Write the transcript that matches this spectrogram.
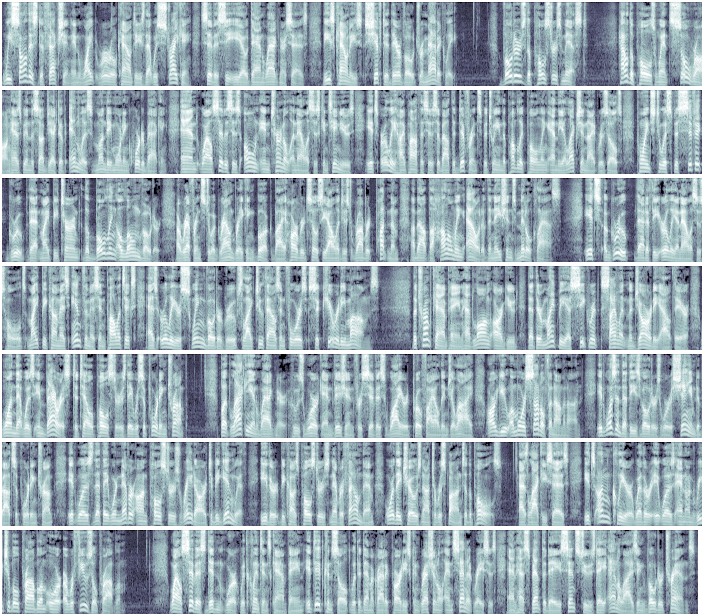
We saw this defection in white rural counties that was striking, Civis CEO Dan Wagner says. These counties shifted their vote dramatically. Voters the pollsters missed. How the polls went so wrong has been the subject of endless Monday morning quarterbacking, and while Civis's own internal analysis continues, its early hypothesis about the difference between the public polling and the election night results points to a specific group that might be termed the bowling alone voter, a reference to a groundbreaking book by Harvard sociologist Robert Putnam about the hollowing out of the nation's middle class. It's a group that, if the early analysis holds, might become as infamous in politics as earlier swing voter groups like 2004's Security Moms. The Trump campaign had long argued that there might be a secret silent majority out there, one that was embarrassed to tell pollsters they were supporting Trump. But Lackey and Wagner, whose work and vision for Civis Wired profiled in July, argue a more subtle phenomenon. It wasn't that these voters were ashamed about supporting Trump, it was that they were never on pollsters' radar to begin with, either because pollsters never found them or they chose not to respond to the polls. As Lackey says, it's unclear whether it was an unreachable problem or a refusal problem. While Civis didn't work with Clinton's campaign, it did consult with the Democratic Party's congressional and Senate races and has spent the days since Tuesday analyzing voter trends.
